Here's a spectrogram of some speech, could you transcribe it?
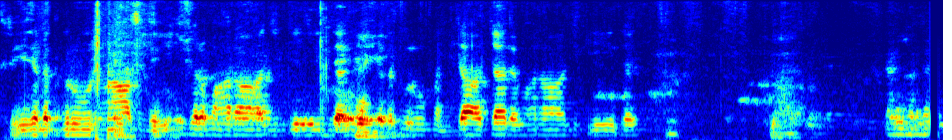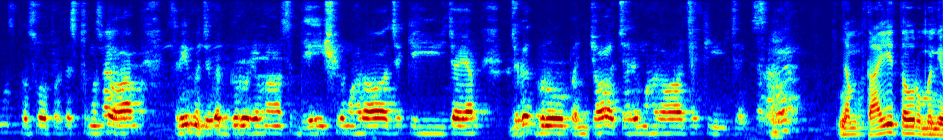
श्री जगतगुरु सिद्धेश्वर महाराज की जय जगतगुरु पंचाचार्य महाराज की जय नमस्ते स्वप्रतिष्ठमस्तु श्रीम जगद्गुरु रेवणा सिद्धेश्वर महाराज की जय जगद्गुरु पंचाचार्य महाराज की जय ನಮ್ಮ ತಾಯಿ ತವ್ರ ಮನೆ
